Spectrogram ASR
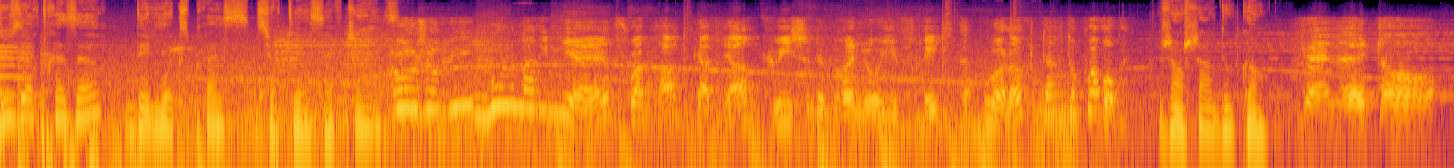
12h-13h, Daily Express sur TSF Jazz. Aujourd'hui, moule marinière, foie gras, caviar, cuisses de grenouille frites ou alors tarte au poireau. Jean-Charles Doucan. Venez-t'en.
